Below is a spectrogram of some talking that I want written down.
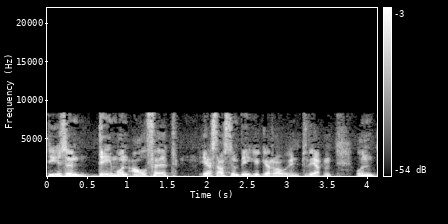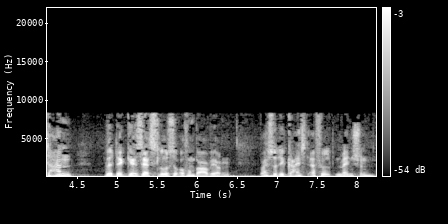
diesen Dämon aufhält, erst aus dem Wege geräumt werden und dann wird der Gesetzlose offenbar werden. Weißt du, die geisterfüllten Menschen,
